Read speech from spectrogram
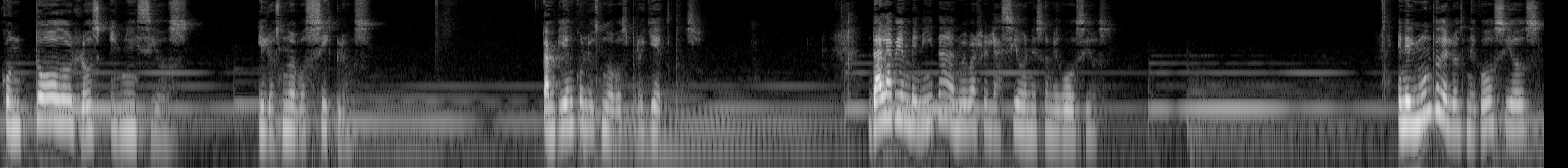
con todos los inicios y los nuevos ciclos, también con los nuevos proyectos. Da la bienvenida a nuevas relaciones o negocios. En el mundo de los negocios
